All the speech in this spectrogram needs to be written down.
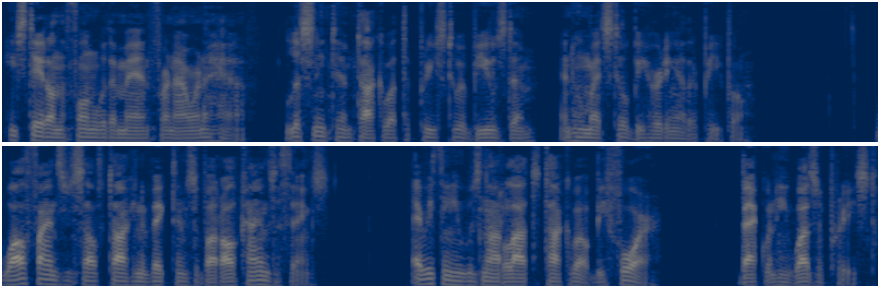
he stayed on the phone with a man for an hour and a half, listening to him talk about the priest who abused him and who might still be hurting other people. Wall finds himself talking to victims about all kinds of things. Everything he was not allowed to talk about before, back when he was a priest.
